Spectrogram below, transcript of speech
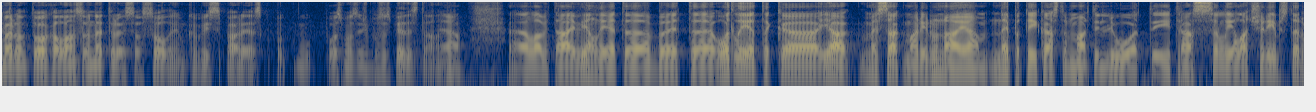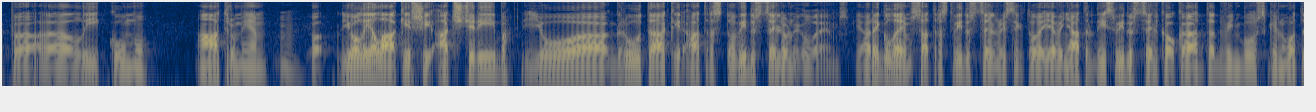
Varam to, ka Alonso neturēs savu solījumu, ka visi pārējās po- posmos viņš būs uz piedestāla. Jā. Uh, labi, tā ir viena lieta, bet otra lieta, ka jā, mēs sākumā arī runājām, nepatīk Astonu Martinu ļoti trases ar lielu atšķirību starp līkumu ātrumiem. Mm. Jo, jo lielāka ir šī atšķirība, jo grūtāk ir atrast to vidusceļu. Un, Regulējums. jā, regulējums atrast vidusceļu. Un, to, ja viņi atradīs vidusceļu kaut kādu, tad viņi būs gan, ot,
